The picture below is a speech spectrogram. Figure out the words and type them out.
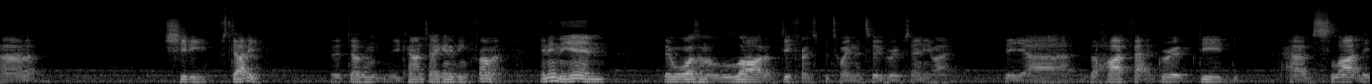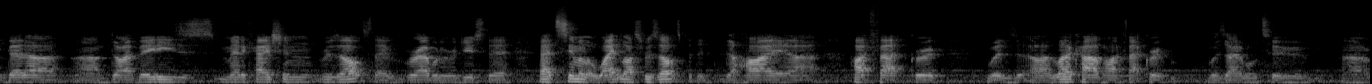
uh, shitty study. It doesn't, you can't take anything from it. And in the end, there wasn't a lot of difference between the two groups anyway. The, uh, the high fat group did have slightly better uh, diabetes medication results. They were able to reduce their, they had similar weight loss results, but the, the high uh, high fat group was uh, low carb high fat group was able to uh,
